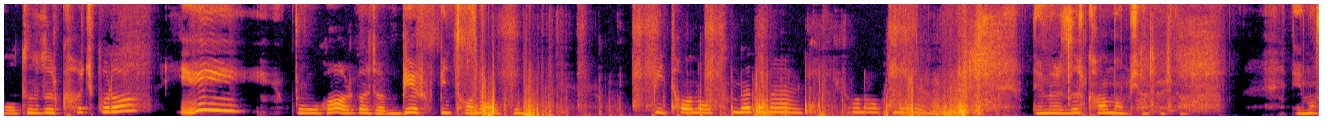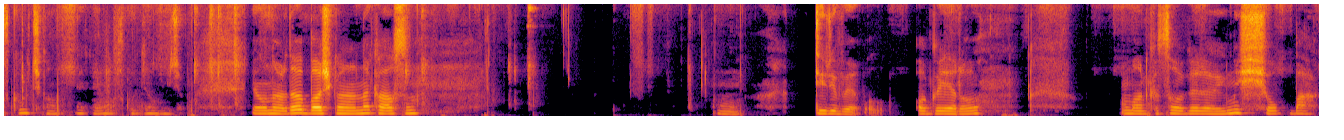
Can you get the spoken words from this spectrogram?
Altın zırh kaç para? Oha arkadaşlar bir, bir tane altın. Bir tane altın ne demek? Bir tane altın ne demek? Demir zırh kalmamış arkadaşlar. Elmas kılıç kalmış. Neyse elmas kılıç almayacağım. E onlar da başkalarına kalsın. Hmm. Diri ve yapalım. Agera. Markası Agera'ymış. Hoppa.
